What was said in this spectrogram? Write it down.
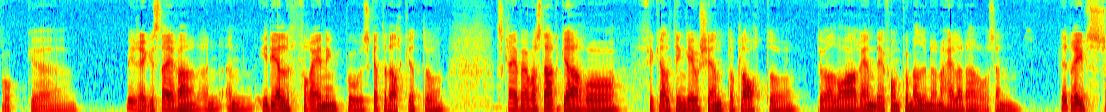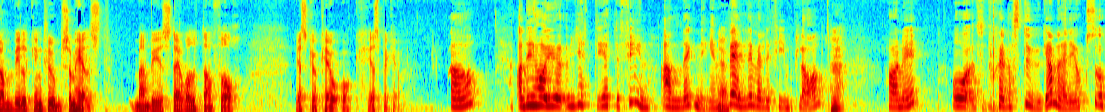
Och eh, vi registrerade en, en ideell förening på Skatteverket och skrev våra stadgar och fick allting godkänt och klart och tog över arrende från kommunen och hela det här och sen det drivs som vilken klubb som helst. Men vi står utanför SKK och SPK. Ja. ja, ni har ju en jätte, jättefin anläggning. En Ja. väldigt, väldigt fin plan. Ja. Har ni. Och själva stugan är ju också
